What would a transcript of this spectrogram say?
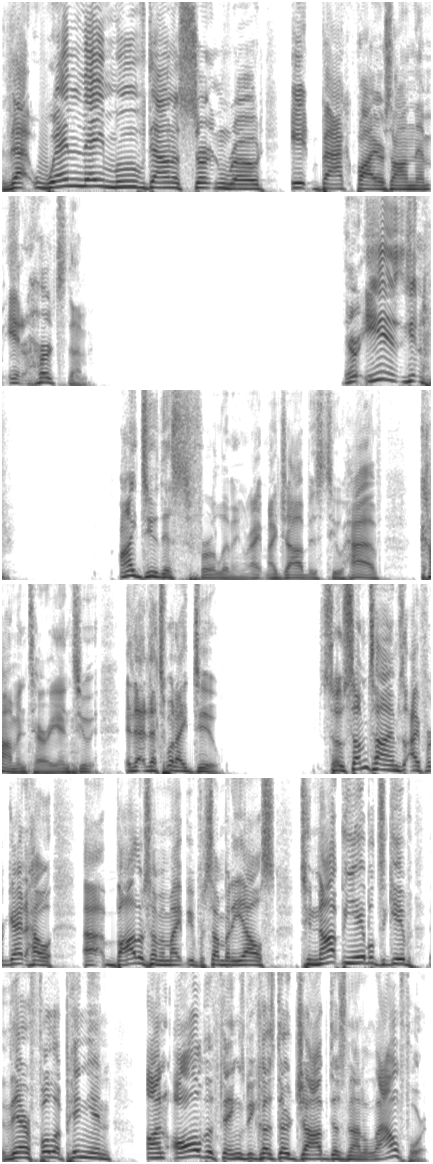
that when they move down a certain road, it backfires on them. It hurts them. There is, you know, I do this for a living, right? My job is to have commentary and to that, that's what I do. So sometimes I forget how uh, bothersome it might be for somebody else to not be able to give their full opinion on all the things because their job does not allow for it.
